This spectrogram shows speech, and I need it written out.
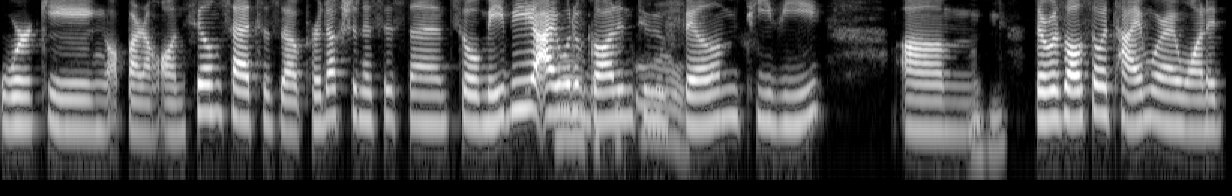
working parang on film sets as a production assistant. So maybe I would Oh, have gone into cool. film, TV. Um, Mhm. there was also a time where I wanted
